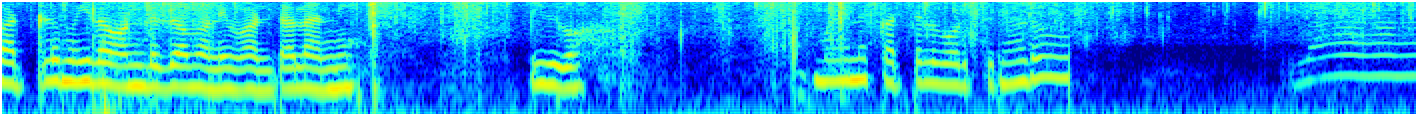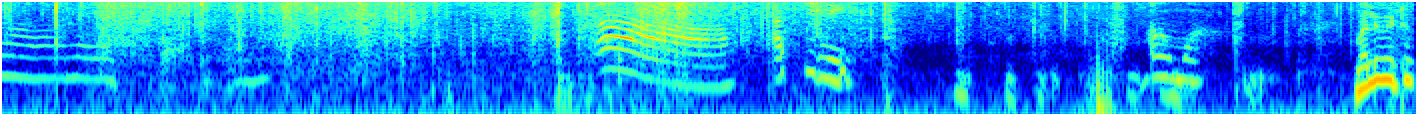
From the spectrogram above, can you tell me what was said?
కట్టెల మీద వండుదామని వంటలన్నీ. ఇదిగో. మా ఆయన కట్టెలు కొడుతున్నాడు ఆ, వచ్చింది. అమ్మా. మళ్ళీ పెట్టు.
